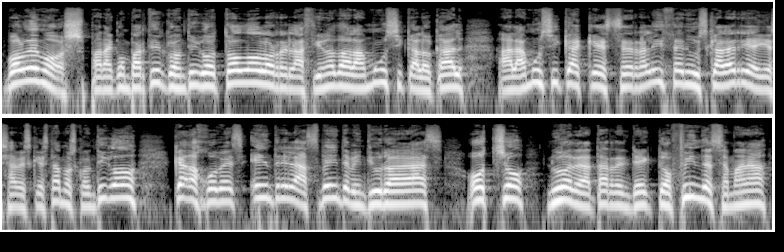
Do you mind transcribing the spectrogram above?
volvemos para compartir contigo todo lo relacionado a la música local, a la música que se realiza en Euskal Herria. Ya sabes que estamos contigo cada jueves entre las 20 y 21 horas, 8, 9 de la tarde en directo, fin de semana,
